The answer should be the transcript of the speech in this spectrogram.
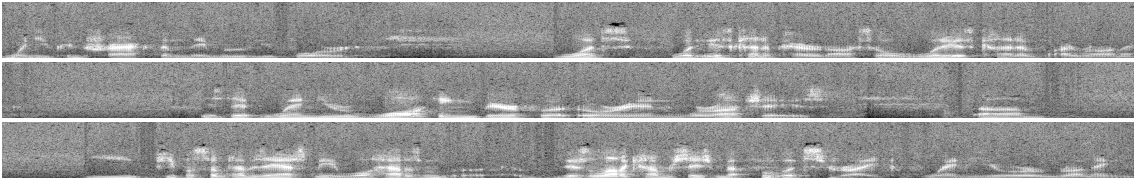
when you contract them, they move you forward. What's, what is kind of paradoxical, what is kind of ironic, is that when you're walking barefoot or in huaraches, um, you, people sometimes ask me, well, how does there's a lot of conversation about foot strike when you're running,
